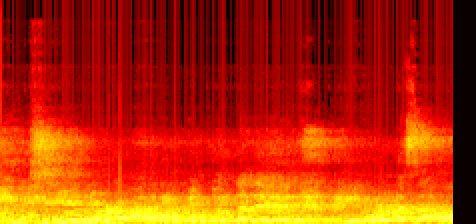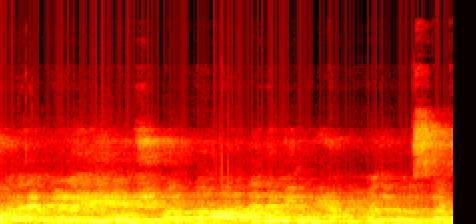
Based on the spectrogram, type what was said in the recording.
ഈ വിഷയം ഇവിടെ അവതരിപ്പിക്കുന്നത്. പ്രിയമുള്ള സഹോദരങ്ങളെ അല്ലാഹുവിന്റെ നബി മുഹമ്മദ് മുസ്തഫ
